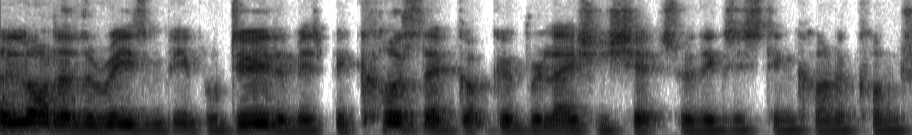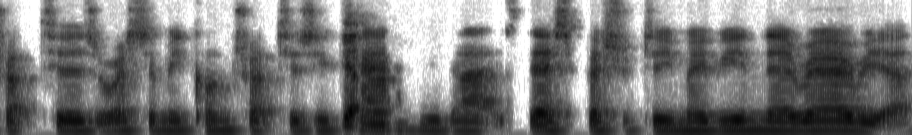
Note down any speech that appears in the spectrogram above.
a lot of the reason people do them is because they've got good relationships with existing kind of contractors or SME contractors who yeah. can do that. It's their specialty, maybe in their area,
